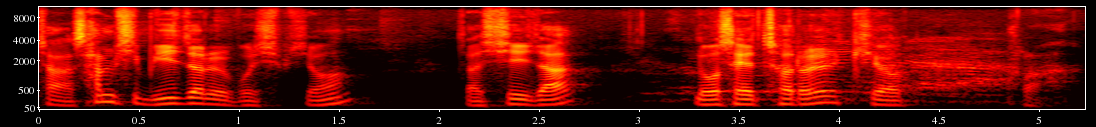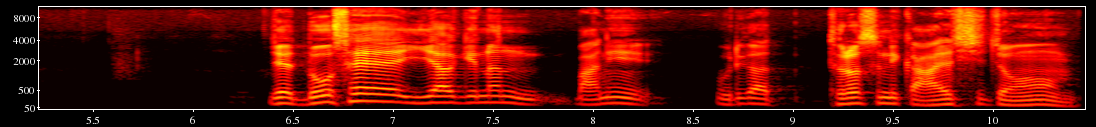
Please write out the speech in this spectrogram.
자, 32절을 보십시오. 자, 시작. 노새철을 기억하라. 이제 노새 이야기는 많이 우리가 들었으니까 아시죠.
